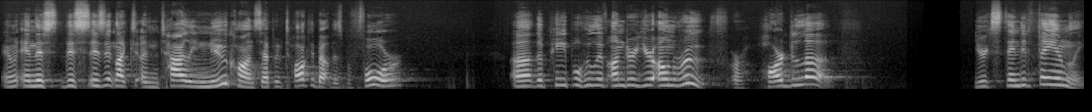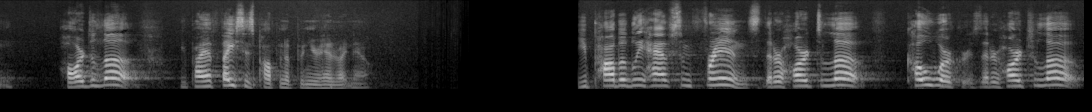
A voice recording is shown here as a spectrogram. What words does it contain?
And, and this, this isn't like an entirely new concept. We've talked about this before uh, the people who live under your own roof are hard to love. Your extended family, hard to love. You probably have faces popping up in your head right now. You probably have some friends that are hard to love, co-workers that are hard to love.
